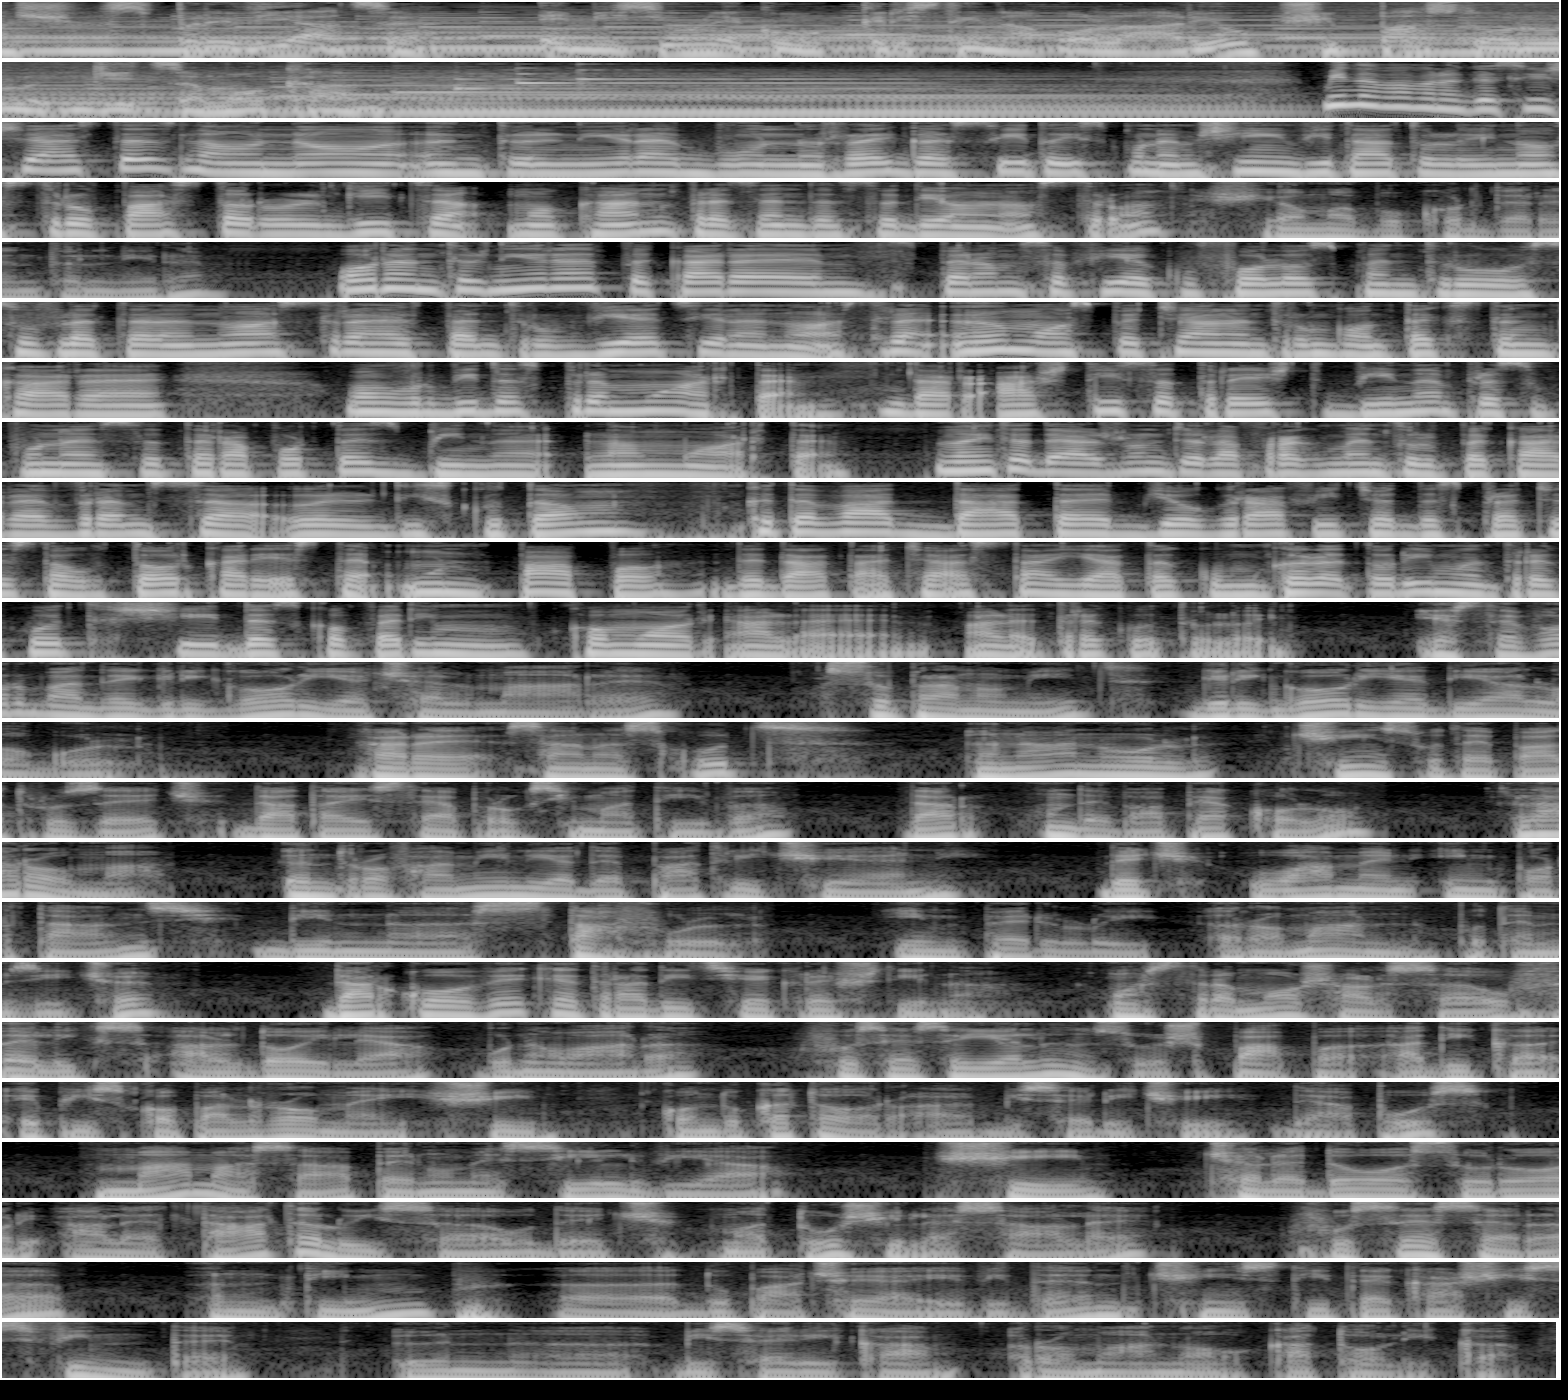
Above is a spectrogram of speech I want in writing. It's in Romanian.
Pași spre viață. Emisiune cu Cristina Olariu și pastorul Ghiță Mocan. Bine v-am regăsit și astăzi la o nouă întâlnire. Bun regăsit, îi spunem și invitatului nostru, pastorul Ghiță Mocan, prezent în studioul nostru. Și eu mă bucur de reîntâlnire. O întâlnire pe care sperăm să fie cu folos pentru sufletele noastre, pentru viețile noastre, în mod special într-un context în care vom vorbi despre moarte. Dar a ști să trăiești bine presupune să te raportezi bine la moarte. Înainte de a ajunge la fragmentul pe care vrem să îl discutăm, câteva date biografice despre acest autor care este un papă de data aceasta. Iată cum călătorim în trecut și descoperim comori ale, ale trecutului. Este vorba de Grigorie cel Mare, supranumit Grigorie Dialogul, care s-a născut în anul 540, data este aproximativă, dar undeva pe acolo, la Roma, într-o familie de patricieni, deci oameni importanți din uh, staful Imperiului Roman, putem zice, dar cu o veche tradiție creștină. Un strămoș al său, Felix al II-lea, bunăoară, fusese el însuși papă, adică episcop al Romei și conducător al bisericii de apus, mama sa, pe nume Silvia, și cele două surori ale tatălui său, deci mătușile sale, fuseseră în timp, uh, după aceea evident, cinstite ca și sfinte în uh, Biserica Romano-Catolică.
